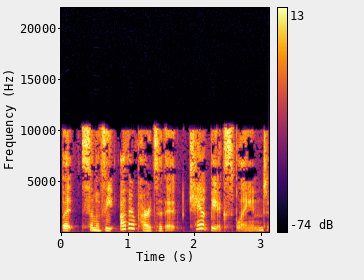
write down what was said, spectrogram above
But some of the other parts of it can't be explained.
